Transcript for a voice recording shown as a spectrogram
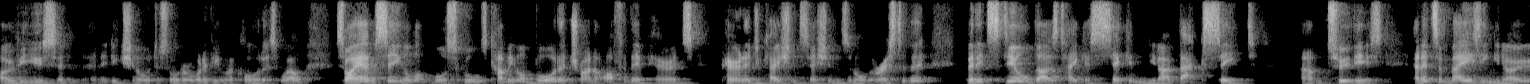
overuse and, and addiction or disorder or whatever you want to call it as well. So I am seeing a lot more schools coming on board and trying to offer their parents parent education sessions and all the rest of it. But it still does take a second, you know, back seat um, to this. And it's amazing, you know,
